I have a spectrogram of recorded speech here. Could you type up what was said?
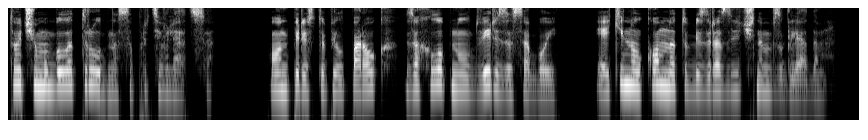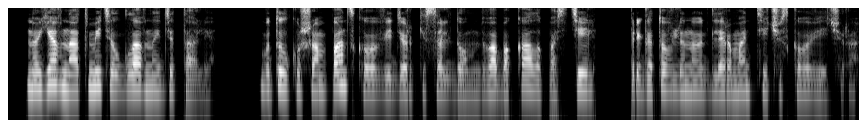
то, чему было трудно сопротивляться. Он переступил порог, захлопнул дверь за собой и окинул комнату безразличным взглядом. Но явно отметил главные детали. Бутылку шампанского в ведерке со льдом, два бокала, постель, приготовленную для романтического вечера.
